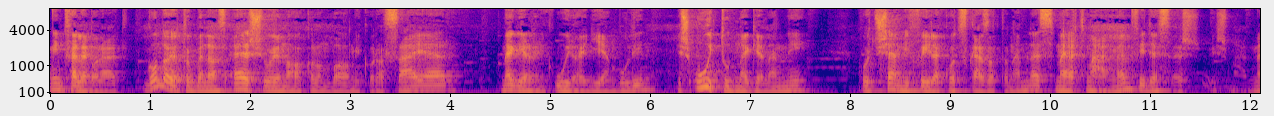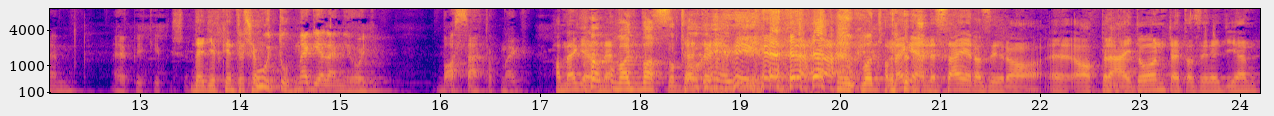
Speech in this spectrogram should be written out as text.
mint fele barát. Gondoljatok bele az első olyan alkalomba, amikor a Szájer megjelenik újra egy ilyen bulin, és úgy tud megjelenni, hogy semmiféle kockázata nem lesz, mert már nem Fideszes, és már nem LP képviselő. De egyébként, és hogyha, úgy tud megjelenni, hogy basszátok meg. ha megjelenne, Vagy basszom. ha megjelenne Szájer azért a, a Pride-on, tehát azért egy ilyen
